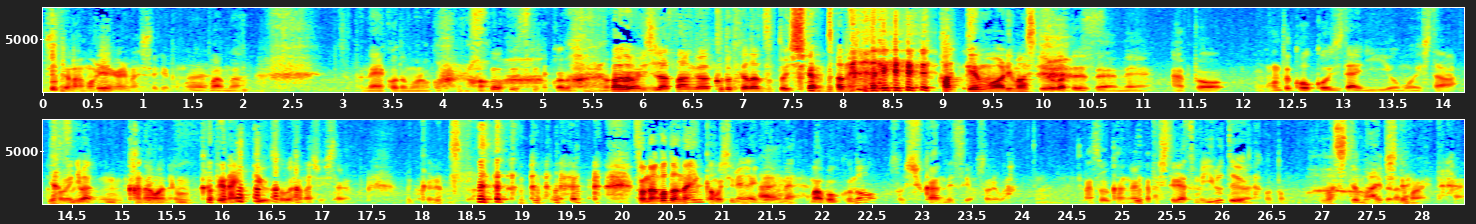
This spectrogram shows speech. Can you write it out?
ちょっとまあ盛り上がりましたけども、はい。まあまあ。ちょっとね子供の頃の。そうですね。子供のまあ頃にでも石田さんが口説き方ずっと一緒やったっていう発見もありましてよかったです。そうやね。あと本当に高校時代にいい思いしたそれにはうんかなわない、うん、勝てないっていう そういう話をしたかったかりました。そんなことはないんかもしれないけどね、はいはいまあ僕のそう主観ですよそれは、まあ、そういう考え方してるやつもいるというようなことも。まあ知ってもらえたらね。してもらえたら。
